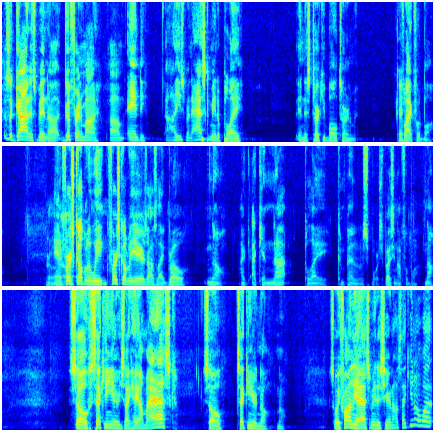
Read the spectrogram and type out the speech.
there's a guy that's been a good friend of mine, um, Andy. Uh, he's been asking me to play in this Turkey Bowl tournament, Okay. flag football. and first couple of week, first couple of years, I was like, bro, no, I, I cannot play competitive sports, especially not football. No. So second year, he's like, hey, I'm gonna ask. So second year, no, no. So he finally asked me this year, and I was like, you know what?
